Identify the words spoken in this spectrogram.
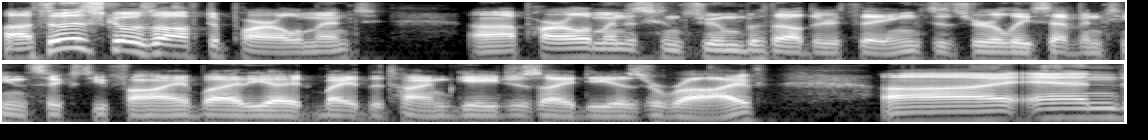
Uh, so this goes off to Parliament. Uh, Parliament is consumed with other things. It's early 1765 by the by the time Gage's ideas arrive, and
